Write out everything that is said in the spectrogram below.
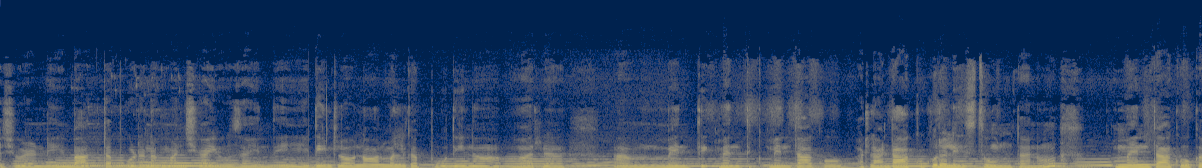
చూడండి బాత్ టబ్ కూడా నాకు మంచిగా యూజ్ అయింది. దీంట్లో నార్మల్గా పుదీనా ఆర్ మెంతి మెంతి మెంతాకు అట్లాంటి ఆకుకూరలు వేస్తూ ఉంటాను. మెంతాకు ఒక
